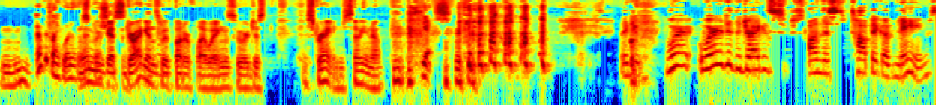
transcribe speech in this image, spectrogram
hmm I would like one of And those then you get the dragons with butterfly wings who are just strange. So you know, Yes. They do. Where where did the dragons on this topic of names?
